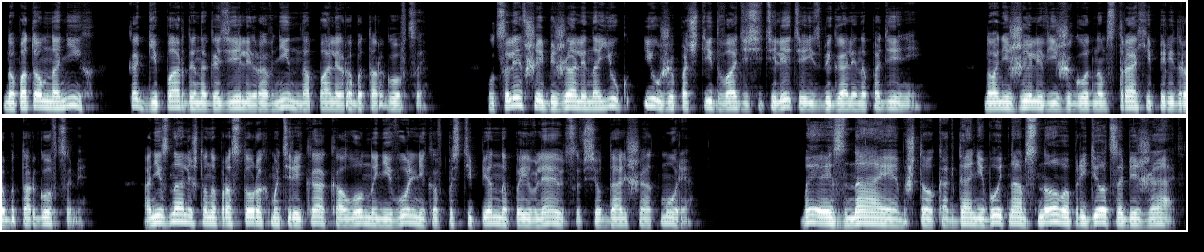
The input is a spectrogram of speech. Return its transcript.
Но потом на них, как гепарды на газели равнин, напали работорговцы. Уцелевшие бежали на юг и уже почти два десятилетия избегали нападений. Но они жили в ежегодном страхе перед работорговцами. Они знали, что на просторах материка колонны невольников постепенно появляются все дальше от моря. «Мы знаем, что когда-нибудь нам снова придется бежать»,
